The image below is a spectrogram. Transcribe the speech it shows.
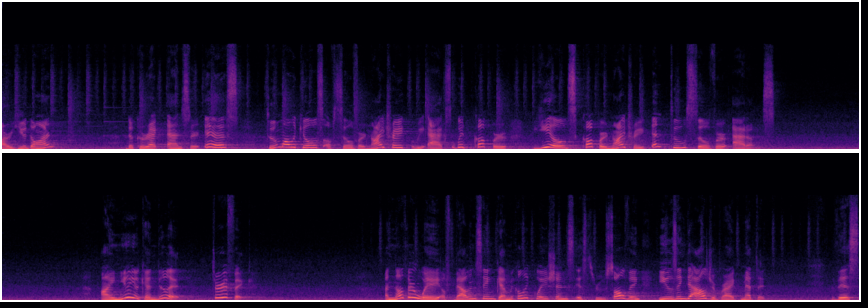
Are you done? The correct answer is two molecules of silver nitrate reacts with copper yields copper nitrate and two silver atoms. I knew you can do it. Terrific! Another way of balancing chemical equations is through solving using the algebraic method. This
